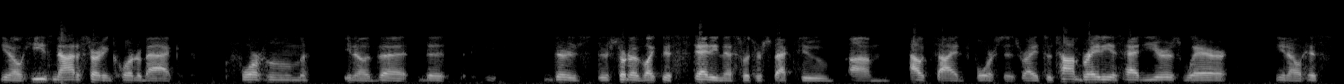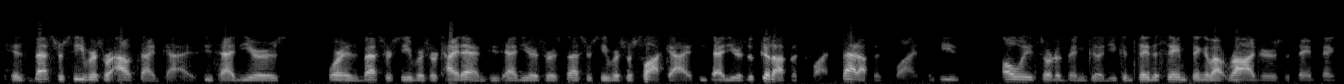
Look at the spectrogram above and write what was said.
you know he's not a starting quarterback for whom you know the the there's there's sort of like this steadiness with respect to um, outside forces, right? So Tom Brady has had years where you know his his best receivers were outside guys. He's had years where his best receivers were tight ends. He's had years where his best receivers were slot guys. He's had years with good offensive lines, bad offensive lines, and he's always sort of been good. You can say the same thing about Rodgers, the same thing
